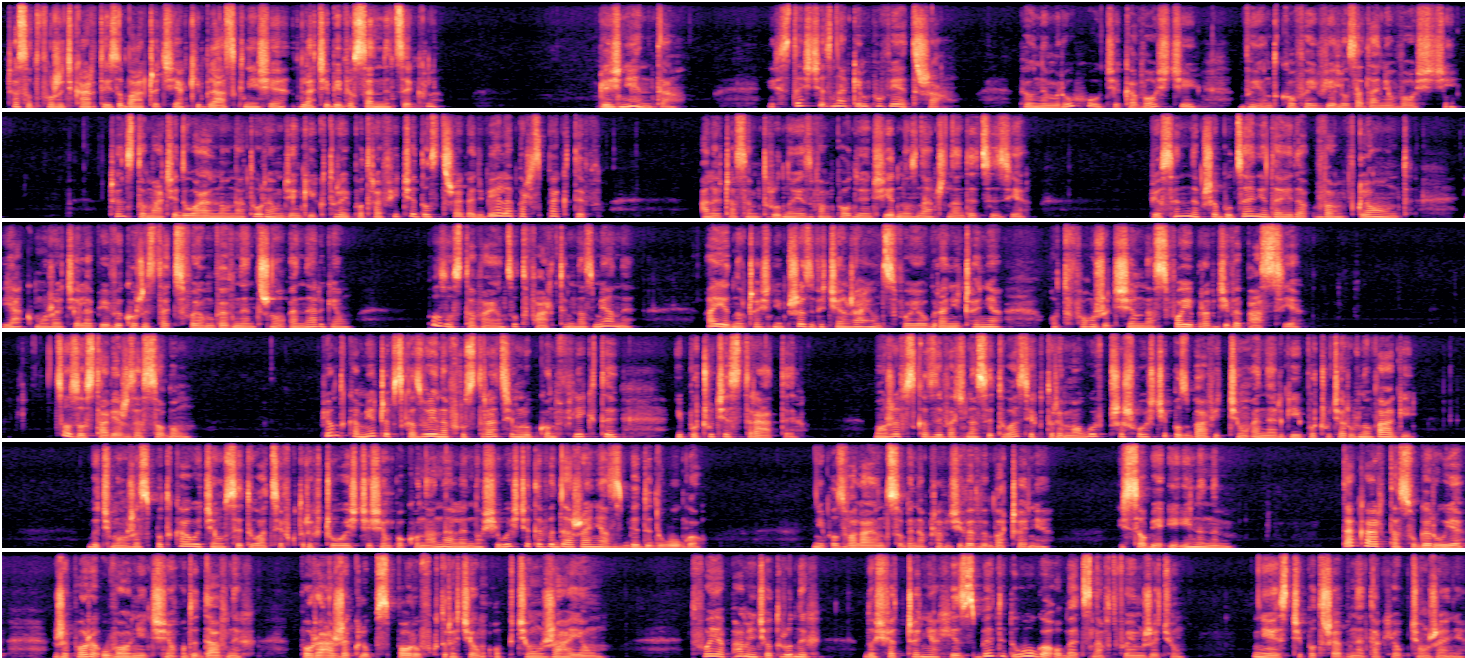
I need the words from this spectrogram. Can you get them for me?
Czas otworzyć karty i zobaczyć, jaki blask niesie dla Ciebie wiosenny cykl. Bliźnięta, jesteście znakiem powietrza, pełnym ruchu, ciekawości, wyjątkowej wielozadaniowości. Często macie dualną naturę, dzięki której potraficie dostrzegać wiele perspektyw, ale czasem trudno jest Wam podjąć jednoznaczne decyzje. Wiosenne przebudzenie daje Wam wgląd, jak możecie lepiej wykorzystać swoją wewnętrzną energię, pozostawając otwartym na zmiany, a jednocześnie przezwyciężając swoje ograniczenia, otworzyć się na swoje prawdziwe pasje. Co zostawiasz za sobą? Piątka mieczy wskazuje na frustrację lub konflikty i poczucie straty może wskazywać na sytuacje, które mogły w przeszłości pozbawić cię energii i poczucia równowagi. Być może spotkały cię sytuacje, w których czułyście się pokonane, ale nosiłyście te wydarzenia zbyt długo, nie pozwalając sobie na prawdziwe wybaczenie i sobie i innym. Ta karta sugeruje, że pora uwolnić się od dawnych porażek lub sporów, które cię obciążają. Twoja pamięć o trudnych doświadczeniach jest zbyt długo obecna w Twoim życiu. Nie jest Ci potrzebne takie obciążenie.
